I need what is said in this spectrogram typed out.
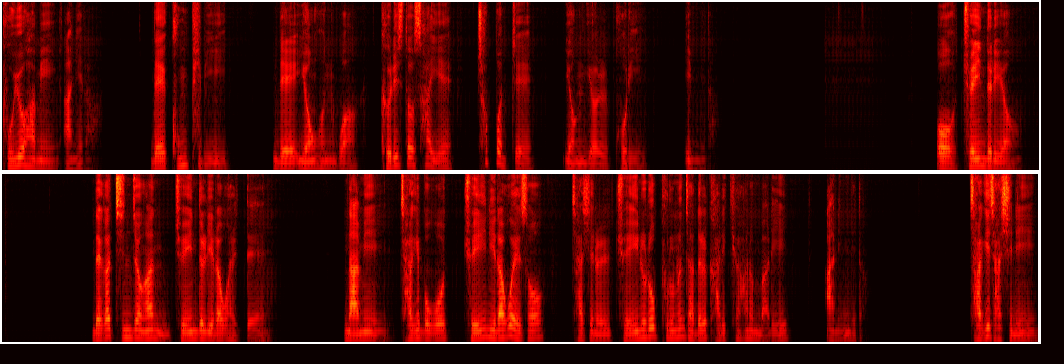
부요함이 아니라 내 궁핍이 내 영혼과 그리스도 사이의 첫 번째 연결 고리입니다. 오, 죄인들이여. 내가 진정한 죄인들이라고 할 때 남이 자기 보고 죄인이라고 해서 자신을 죄인으로 부르는 자들을 가리켜 하는 말이 아닙니다. 자기 자신이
